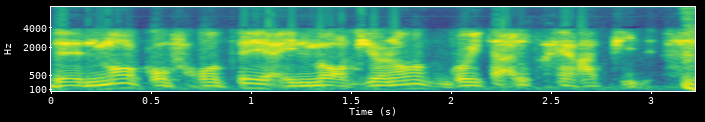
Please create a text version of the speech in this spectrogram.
soudainement confrontés à une mort violente, brutale, très rapide. Mmh.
